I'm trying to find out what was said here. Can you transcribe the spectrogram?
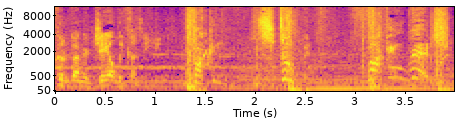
Could have gone to jail because of you. Fucking stupid fucking bitch!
